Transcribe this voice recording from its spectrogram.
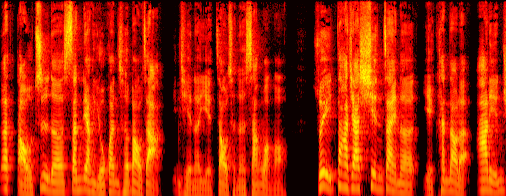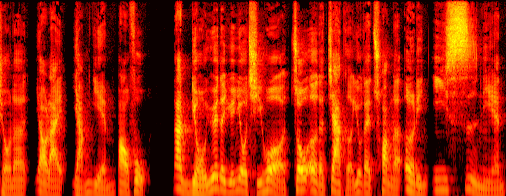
那导致呢三辆油罐车爆炸，并且呢也造成了伤亡哦。所以大家现在呢也看到了阿联酋呢要来扬言报复。那纽约的原油期货周二的价格又在创了二零一四年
